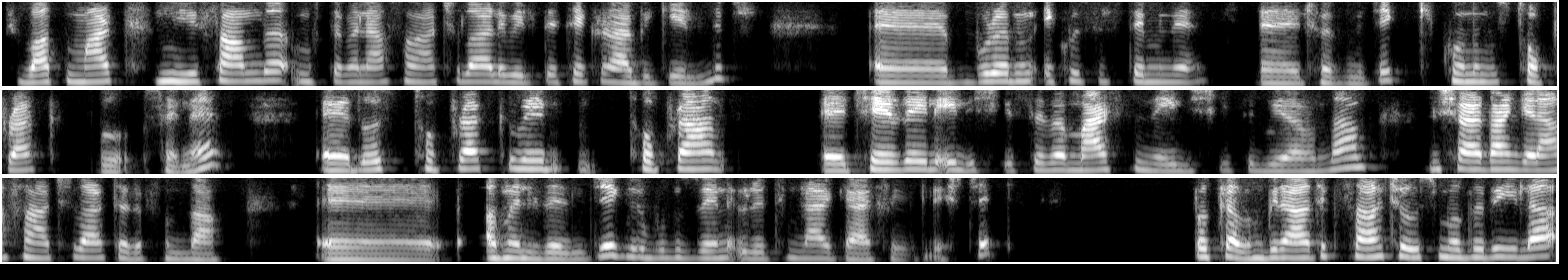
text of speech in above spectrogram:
Şubat, Mart, Nisan'da muhtemelen sanatçılarla birlikte tekrar bir gelinir. Ee, buranın ekosistemini e, çözmeyecek. Konumuz toprak bu sene. E, dolayısıyla toprak ve toprağın e, çevreyle ilişkisi ve Mersin'le ilişkisi bir yandan dışarıdan gelen sanatçılar tarafından e, analiz edilecek ve bunun üzerine üretimler gerçekleşecek. Bakalım birazcık saha çalışmalarıyla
